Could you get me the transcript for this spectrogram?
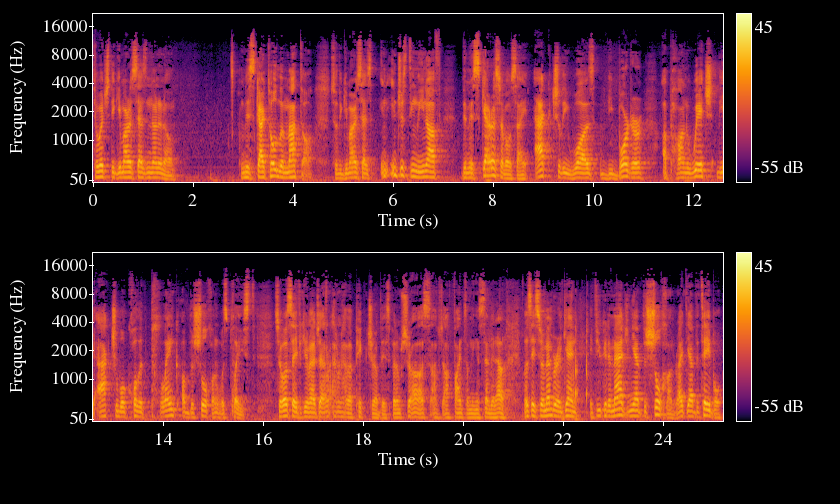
to which the Gemara says, no, no, no. Miskarto lemato. So the Gemara says, in, interestingly enough, the miskara savosai actually was the border upon which the actual, call it, plank of the shulchan was placed. So let's say, if you can imagine, I don't, I don't have a picture of this, but I'm sure I'll, I'll, I'll, find something and send it out. Let's say, so remember again, if you could imagine, you have the shulchan, right? You have the table,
